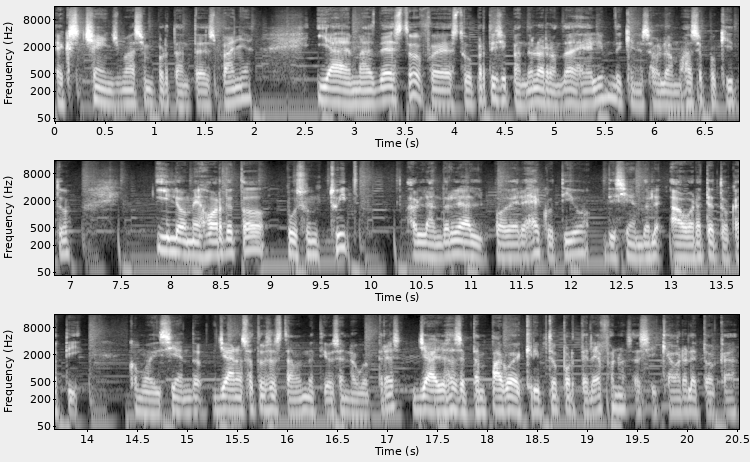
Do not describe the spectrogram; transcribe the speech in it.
exchange más importante de España. Y además de esto, fue, estuvo participando en la ronda de Helium, de quienes hablamos hace poquito. Y lo mejor de todo, puso un tweet hablándole al Poder Ejecutivo, diciéndole, ahora te toca a ti. Como diciendo, ya nosotros estamos metidos en la Web3, ya ellos aceptan pago de cripto por teléfonos, así que ahora le toca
